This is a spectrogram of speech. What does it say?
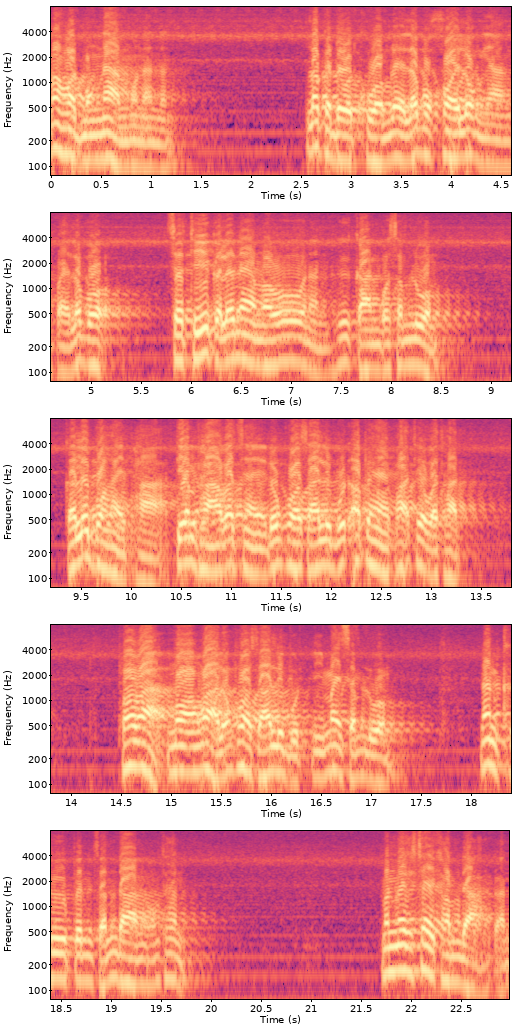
มาหอดมองน้ำมองนั้นนั่น แล้วกระโดดขวมเลย แล้วบกคอยล่งยางไป แล้วบกเศรษฐีก็เลยแน่มาโอ้นั่นคือการบสำรวม ก็เลยบ่ให้ผ่าเตรียมผ่าว่าใช่หลวงพ่อสารีบุตรเอาไปให้พระเทวทัตเพราะว่ามองว่าหลวงพ่อสารีบุตรนี้ไม่สำรวม นั่นคือเป็นสันดานของท่าน มันไม่ใช่คำด่ากัน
